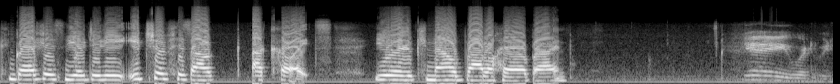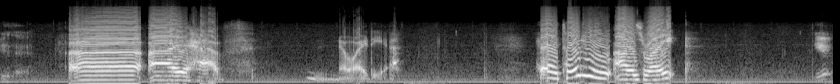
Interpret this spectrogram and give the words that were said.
Congratulations, your duty. Each of his al- acolytes. You can now battle Herobrine. Yay, where did we do that? Uh, I have no idea. Hey, I told you I was right. Yep.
